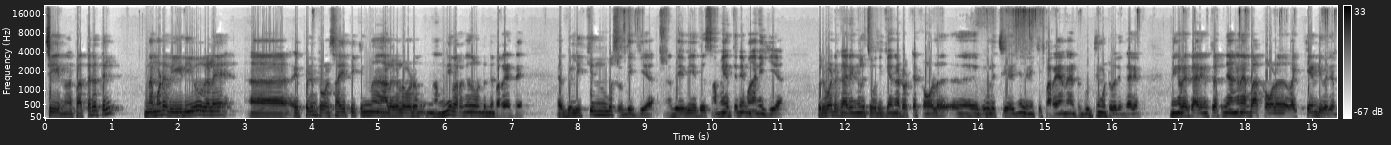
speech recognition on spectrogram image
ചെയ്യുന്നത്. അപ്പം അത്തരത്തിൽ നമ്മുടെ വീഡിയോകളെ എപ്പോഴും പ്രോത്സാഹിപ്പിക്കുന്ന ആളുകളോടും നന്ദി പറഞ്ഞതുകൊണ്ട് തന്നെ പറയട്ടെ വിളിക്കുമ്പോൾ ശ്രദ്ധിക്കുക ദേവി ഇത് സമയത്തിനെ മാനിക്കുക. ഒരുപാട് കാര്യങ്ങൾ ചോദിക്കാനായിട്ട് ഒറ്റ കോൾ വിളിച്ചു കഴിഞ്ഞാൽ എനിക്ക് പറയാനായിട്ട് ബുദ്ധിമുട്ട് വരും. കാര്യം നിങ്ങളുടെ കാര്യങ്ങൾ. ചിലപ്പോൾ ഞാൻ അങ്ങനെ ആ കോൾ വയ്ക്കേണ്ടി വരും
